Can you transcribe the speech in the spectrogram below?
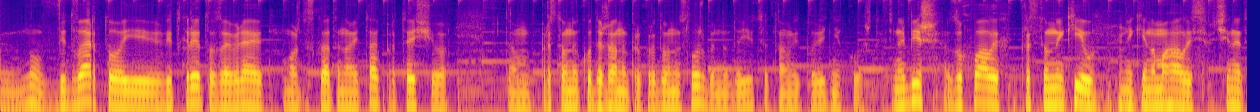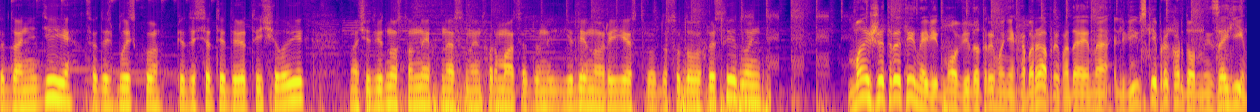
ну, відверто і відкрито заявляють, можна сказати навіть так, про те, що там представнику Державної прикордонної служби надаються там відповідні кошти. Найбільш зухвалих представників, які намагались вчинити дані дії, це десь близько 59 чоловік. Значить, відносно них внесена інформація до єдиного реєстру досудових розслідувань. Майже третина відмов від отримання хабара припадає на львівський прикордонний загін.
